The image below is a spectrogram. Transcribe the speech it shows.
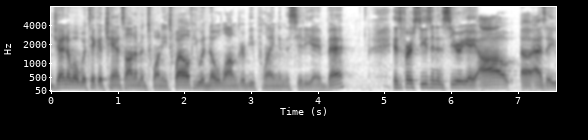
Genoa would take a chance on him in 2012, he would no longer be playing in the Serie B. His first season in Serie A uh, as a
